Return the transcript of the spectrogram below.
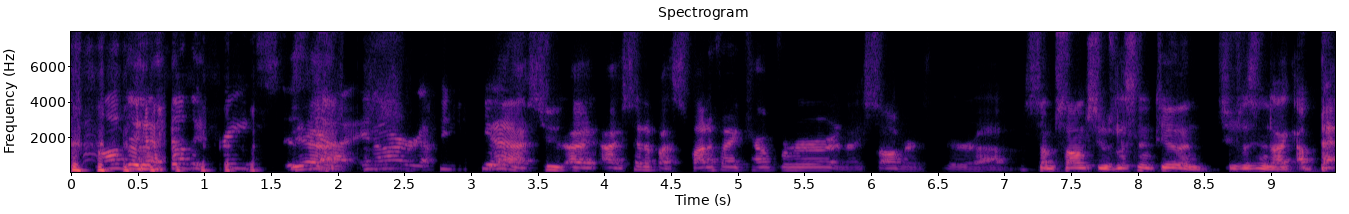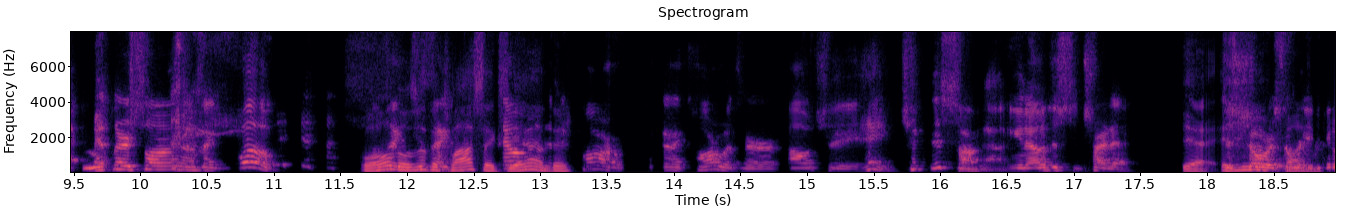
all the all the greats. Yeah. yeah. in our opinion. Yeah, yeah she. I, I set up a Spotify account for her, and I saw her her uh, some songs she was listening to, and she was listening to like a Bette Midler song. And I was like, whoa. well, those are the like, classics. Yeah, in the car, in a car with her, I'll say, hey, check this song out. You know, just to try to yeah, to show her somebody new.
